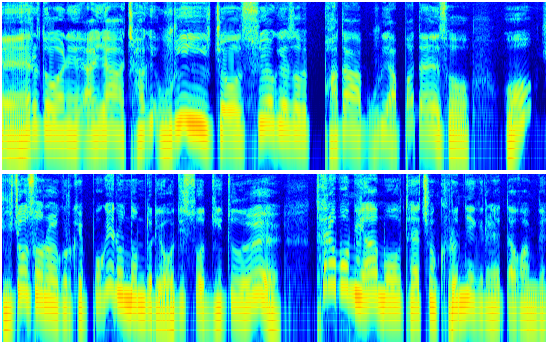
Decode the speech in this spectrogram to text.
예, 에르도안이 아 야 자기 우리 저 수역에서 바다 우리 앞바다에서 어? 유조선을 그렇게 뽀개는 놈들이 어딨어 니들? 테러범이야 뭐 대충 그런 얘기를 했다고 하는데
